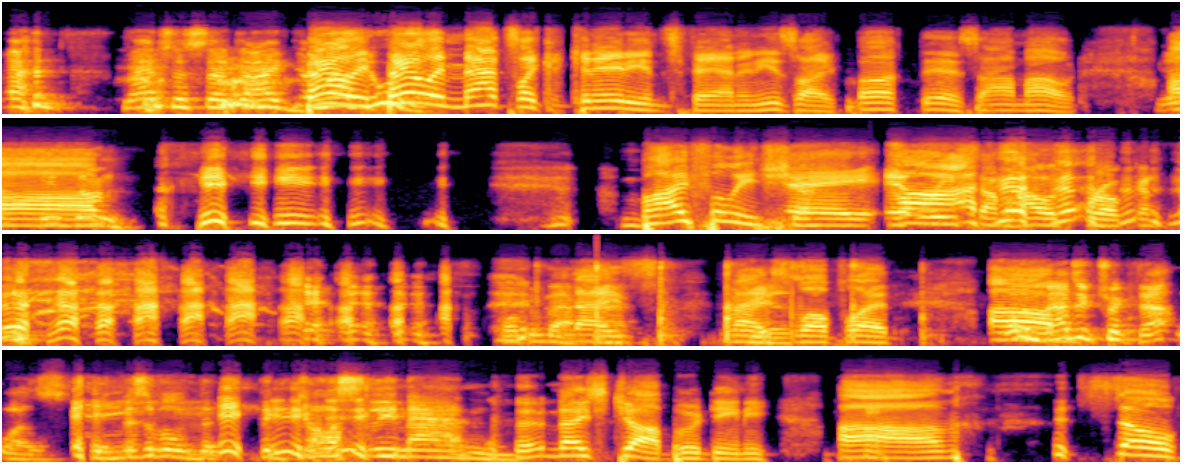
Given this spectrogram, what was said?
Matt, Matt just said, I, I'm apparently, apparently Matt's like a Canadiens fan, and he's like, "Fuck this, I'm out." Yeah, um, Bye, Felicia. Hey, at Uh, least I'm housebroken. Welcome back. nice, Matt. Nice, well played. What a Um, magic trick that was. The invisible, the, the ghostly man. nice job, Houdini. Um, so,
